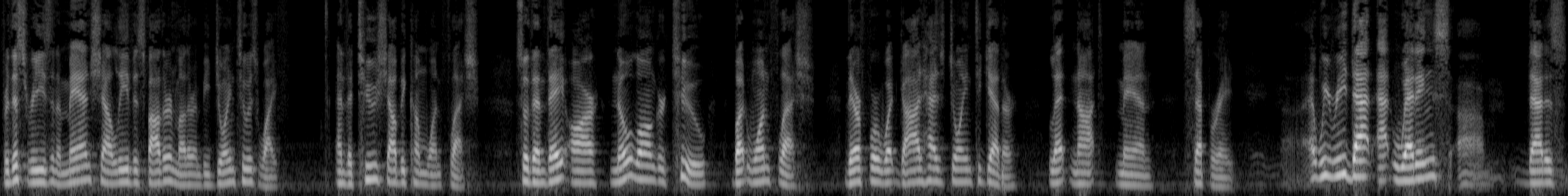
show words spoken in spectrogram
For this reason, a man shall leave his father and mother and be joined to his wife, and the two shall become one flesh. So then they are no longer two, but one flesh. Therefore, what God has joined together, let not man separate. Uh, we read that at weddings. Um, that is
